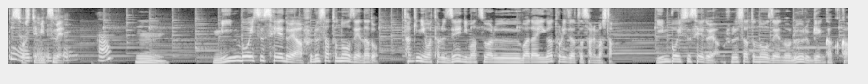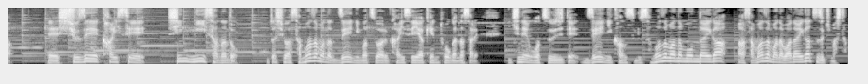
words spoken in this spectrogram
定额そして三减つ目税。好，うん。ミンボイス制度やふるさと納税など、多岐にわたる税にまつわる話題が取り沙汰されました。インボイス制度やふるさと納税のルール厳格化、えー酒税改正、新 NISA など、今年は様々な税にまつわる改正や検討がなされ、一年を通じて税に関する様々な問題が、あ様々な話題が続きました。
